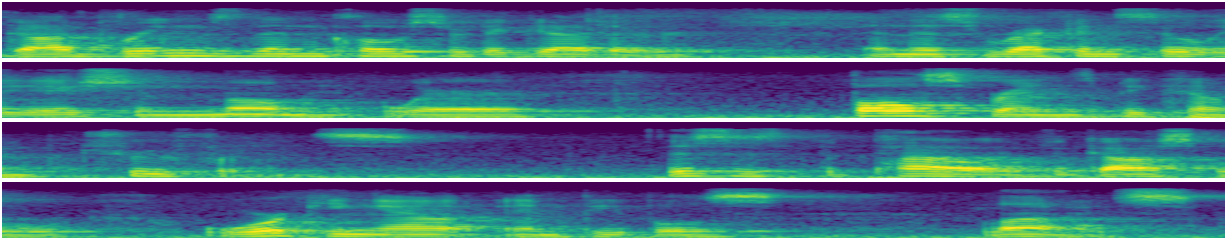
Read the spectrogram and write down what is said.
God brings them closer together in this reconciliation moment where false friends become true friends. This is the power of the gospel working out in people's lives.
